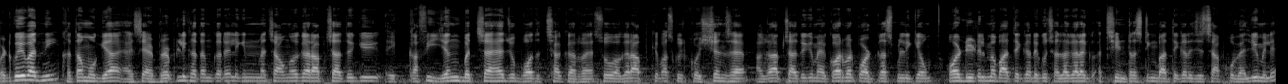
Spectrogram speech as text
बट कोई बात नहीं खत्म हो गया ऐसे एब्रप्टली खत्म करे लेकिन मैं चाहूँगा अगर आप चाहते हो कि एक काफ़ी यंग बच्चा है जो बहुत अच्छा कर रहा है। सो so, अगर आपके पास कुछ क्वेश्चंस है अगर आप चाहते हो कि मैं एक और बार पॉडकास्ट में लेके आऊँ और डिटेल में बातें करें कुछ अलग अलग अच्छी इंटरेस्टिंग बातें करें जिससे आपको वैल्यू मिले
